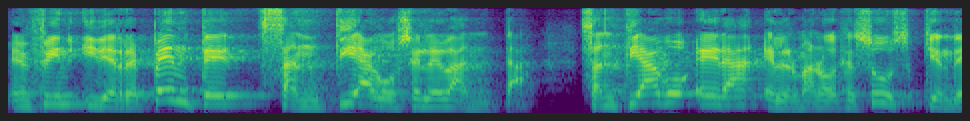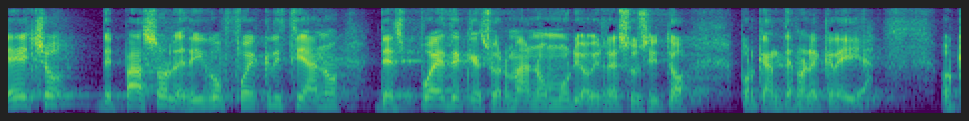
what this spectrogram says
en fin, y de repente Santiago se levanta. Santiago era el hermano de Jesús, quien de hecho, de paso les digo, fue cristiano después de que su hermano murió y resucitó, porque antes no le creía. ¿ok?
